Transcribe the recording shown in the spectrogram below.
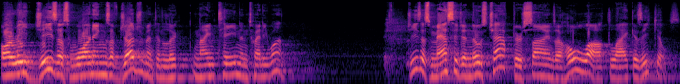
Or read Jesus' warnings of judgment in Luke 19 and 21. Jesus' message in those chapters sounds a whole lot like Ezekiel's.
